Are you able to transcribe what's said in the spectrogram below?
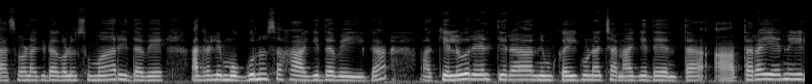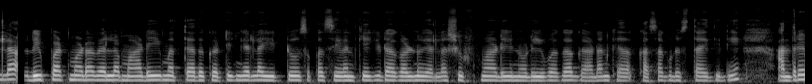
ದಾಸವಾಳ ಗಿಡಗಳು ಸುಮಾರು ಇದ್ದಾವೆ ಅದರಲ್ಲಿ ಮೊಗ್ಗು ಸಹ ಆಗಿದ್ದಾವೆ ಈಗ. ಕೆಲವ್ರು ಹೇಳ್ತೀರಾ ನಿಮ್ಮ ಕೈಗುಣ ಚೆನ್ನಾಗಿದೆ ಅಂತ. ಆ ಥರ ಏನೂ ಇಲ್ಲ. ರಿಪಾರ್ಟ್ ಮಾಡೋವೆಲ್ಲ ಮಾಡಿ, ಮತ್ತು ಅದು ಕಟಿಂಗ್ ಎಲ್ಲ ಇಟ್ಟು ಸ್ವಲ್ಪ ಸೇವಂತಿಗೆ ಗಿಡಗಳನ್ನು ಎಲ್ಲ ಶಿಫ್ಟ್ ಮಾಡಿ ನೋಡಿ, ಇವಾಗ ಗಾರ್ಡನ್ ಕಸ ಗುಡಿಸ್ತಾ ಇದ್ದೀನಿ. ಅಂದರೆ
